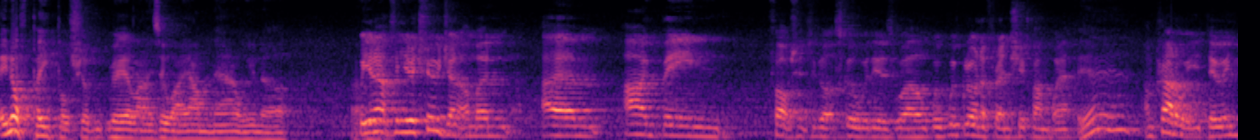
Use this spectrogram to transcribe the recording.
enough people shouldn't realise who I am now, you know. But you're, an, you're a true gentleman. Um, I've been fortunate to go to school with you as well. We, we've grown a friendship, haven't we? Yeah, yeah. I'm proud of what you're doing.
